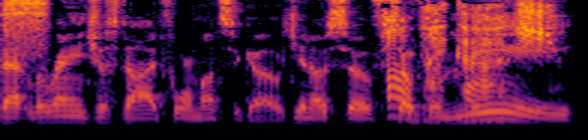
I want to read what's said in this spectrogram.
that Lorraine just died four months ago. You know, so Oh so for gosh. me,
